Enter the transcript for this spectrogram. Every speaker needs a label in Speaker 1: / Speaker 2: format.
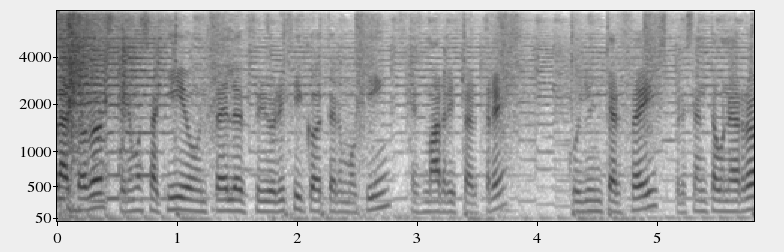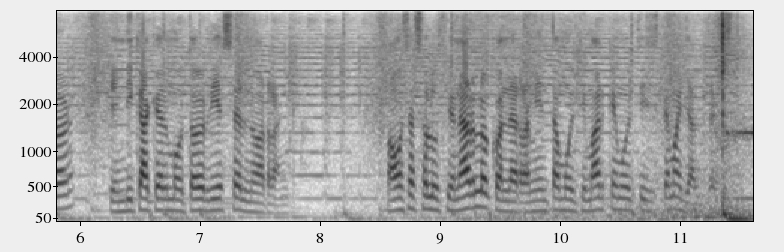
Speaker 1: Hola a todos, tenemos aquí un trailer frigorífico Thermo King Smart Reefer 3, cuyo interface presenta un error que indica que el motor diésel no arranca. Vamos a solucionarlo con la herramienta multimarca y multisistema Yaltec.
